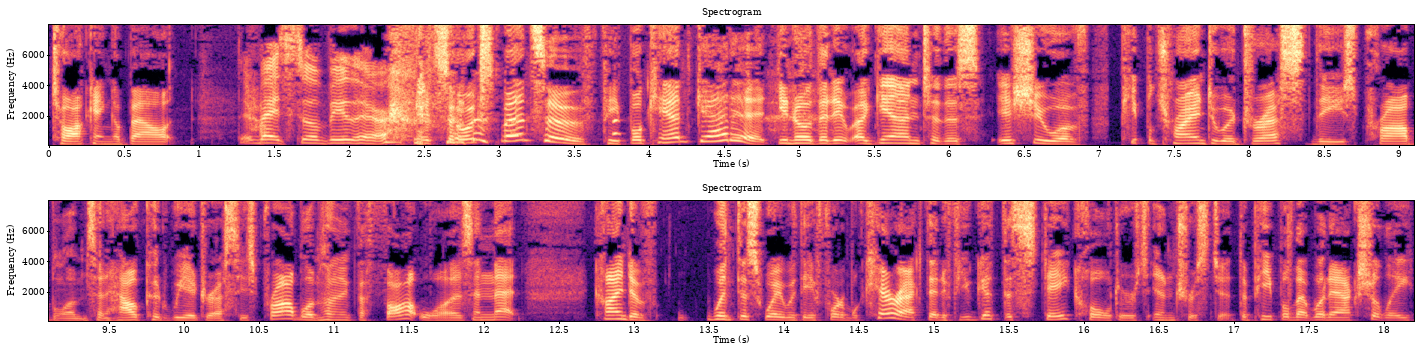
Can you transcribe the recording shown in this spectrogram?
talking about They might still be there. it's so expensive. People can't get it. You know, that it, again, to this issue of people trying to address these problems and how could we address these problems, I think the thought was, and that kind of went this way with the Affordable Care Act, that if you get the stakeholders interested, the people that would actually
